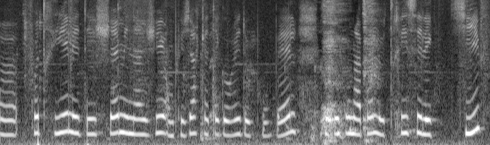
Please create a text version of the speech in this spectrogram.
Euh, faut trier les déchets ménagers en plusieurs catégories de poubelles. C'est ce qu'on appelle le tri sélectif.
